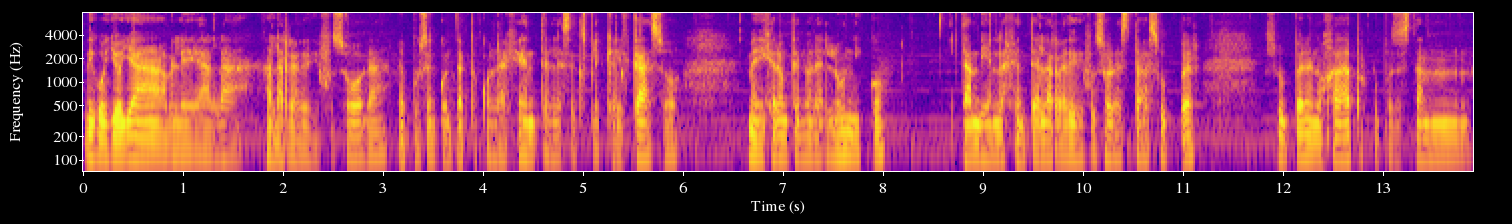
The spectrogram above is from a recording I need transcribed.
Digo, yo ya hablé a la, a la radiodifusora, me puse en contacto con la gente, les expliqué el caso, me dijeron que no era el único. También la gente de la radiodifusora está súper, súper enojada porque pues están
